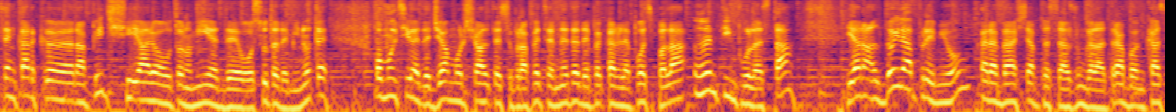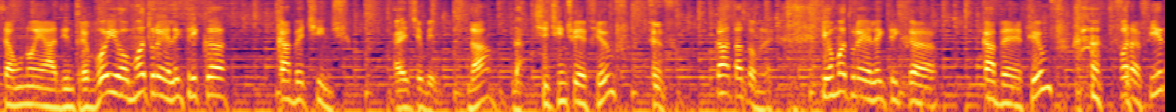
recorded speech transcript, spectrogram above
Se încarcă rapid și are o autonomie de 100 de minute, o mulțime de geamuri și alte suprafețe nete de pe care le poți spăla în timpul ăsta. Iar al doilea premiu, care abia așteaptă să ajungă la treabă în casa unoia dintre voi, e o mătură electrică KB5. Aici e bine. Da? Da. Și 5 e fiumf? Fiumf. Gata, domnule. E o mătură electrică KB fiumf, fără fir,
